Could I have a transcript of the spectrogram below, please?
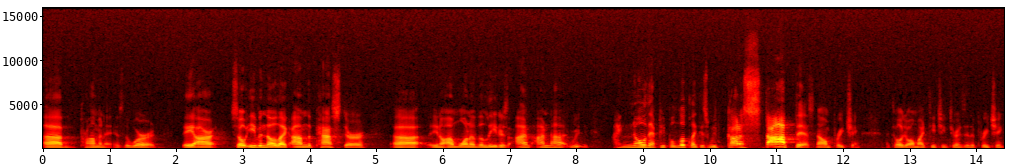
um, prominent, is the word. They are, so even though, like, I'm the pastor, uh, you know, I'm one of the leaders, I'm, I'm not, re- I know that people look like this. We've got to stop this. Now I'm preaching. I told you all my teaching turns into preaching,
